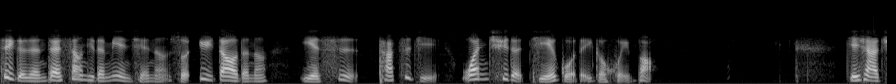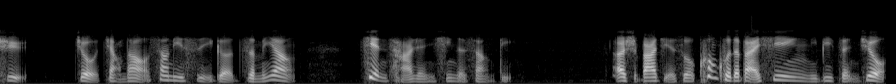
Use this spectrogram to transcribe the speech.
这个人在上帝的面前呢，所遇到的呢，也是他自己弯曲的结果的一个回报。接下去就讲到上帝是一个怎么样鉴察人心的上帝。二十八节说：“困苦的百姓你必拯救，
